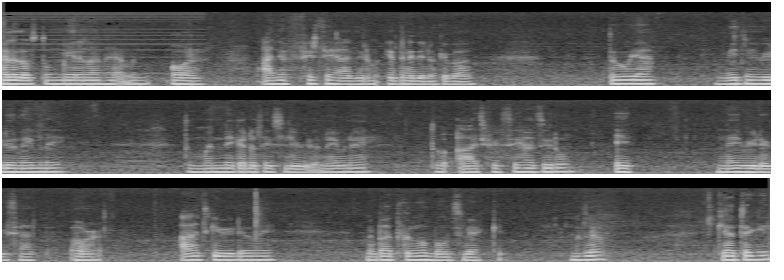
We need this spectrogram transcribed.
हेलो दोस्तों, मेरा नाम है अमन और आज मैं फिर से हाजिर हूँ इतने दिनों के बाद। तो यार, बीच में वीडियो नहीं बनाई तो मन नहीं कर रहा था इसलिए वीडियो नहीं बनाई। तो आज फिर से हाजिर हूँ एक नई वीडियो के साथ और आज की वीडियो में मैं बात करूँगा बाउंस बैक की। मतलब क्या होता है कि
